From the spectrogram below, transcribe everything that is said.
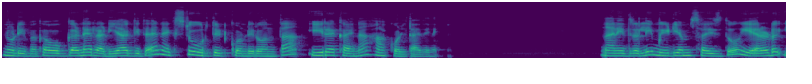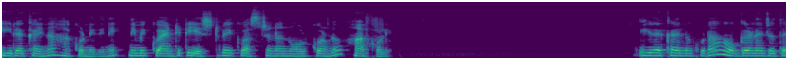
ನೋಡಿ ಇವಾಗ ಒಗ್ಗರಣೆ ರೆಡಿಯಾಗಿದೆ ನೆಕ್ಸ್ಟ್ ಹುರಿದಿಟ್ಕೊಂಡಿರೋಂಥ ಹೀರೆಕಾಯಿನ ಹಾಕ್ಕೊಳ್ತಾ ಇದ್ದೀನಿ. ನಾನು ಇದರಲ್ಲಿ ಮೀಡಿಯಮ್ ಸೈಜ್ದು ಎರಡು ಹೀರೆಕಾಯಿನ ಹಾಕ್ಕೊಂಡಿದ್ದೀನಿ ನಿಮಗೆ ಕ್ವಾಂಟಿಟಿ ಎಷ್ಟು ಬೇಕು ಅಷ್ಟನ್ನು ನೋಡಿಕೊಂಡು ಹಾಕ್ಕೊಳ್ಳಿ ಹೀರೆಕಾಯಿನೂ ಕೂಡ ಒಗ್ಗರಣೆ ಜೊತೆ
